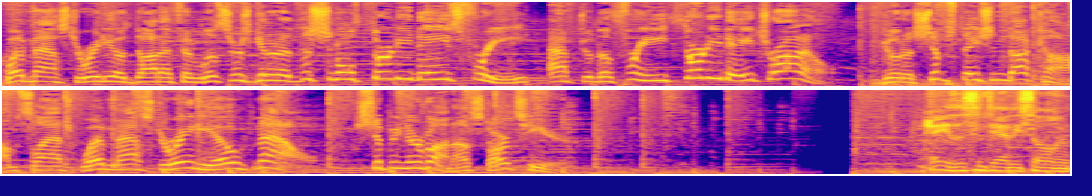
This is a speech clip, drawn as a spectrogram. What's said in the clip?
WebmasterRadio.fm listeners get an additional 30 days free after the free 30 day trial. Go to shipstation.com slash webmasterradio now. Shipping Nirvana starts here. Hey, this is Danny Sullivan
